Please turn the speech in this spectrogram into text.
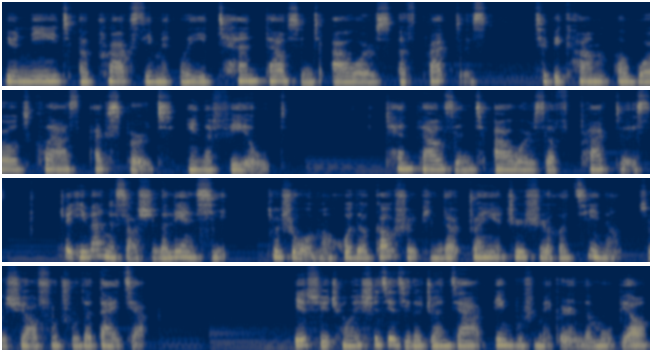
You need approximately ten thousand hours of practice. To become a world-class expert in a field. 10,000 hours of practice，这一万个小时的练习，就是我们获得高水平的专业知识和技能所需要付出的代价。也许成为世界级的专家并不是每个人的目标，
